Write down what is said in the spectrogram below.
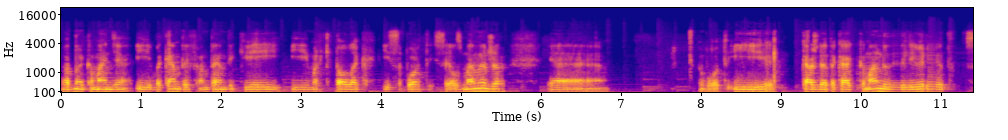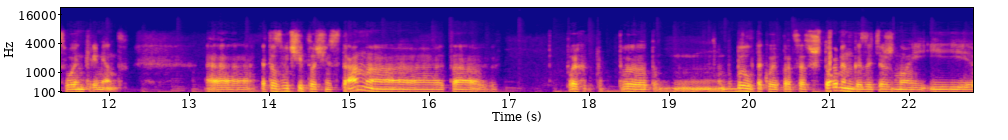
в одной команде и backend, и frontend, и QA, и маркетолог, и support, и sales менеджер. Э, вот, и каждая такая команда деливерит свой инкремент. Э, это звучит очень странно, э, это был такой процесс шторминга затяжной, и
